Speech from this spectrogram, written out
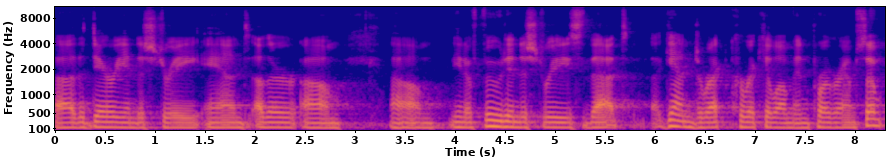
uh, the dairy industry and other um, um, you know food industries that again direct curriculum and programs. So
